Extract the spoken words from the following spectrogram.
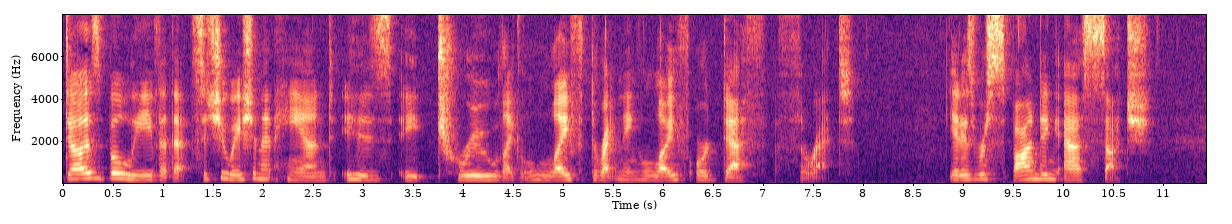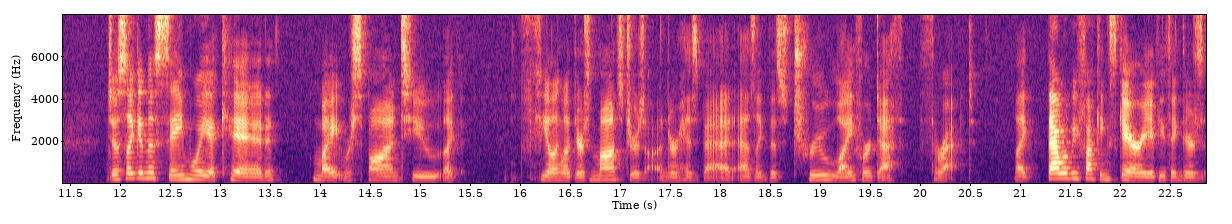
does believe that that situation at hand is a true, like life threatening, life or death threat. It is responding as such. Just like in the same way a kid might respond to like feeling like there's monsters under his bed as like this true life or death threat. Like that would be fucking scary if you think there's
